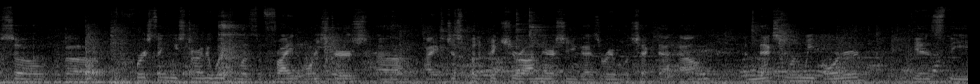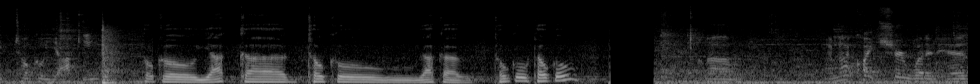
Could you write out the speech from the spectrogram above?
So uh, first thing we started with was the fried oysters. Uh, I just put a picture on there so you guys were able to check that out. The next one we ordered is the tokoyaki. Tokoyaka, Tokoyaka, Toko Toko? Sure what it is.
